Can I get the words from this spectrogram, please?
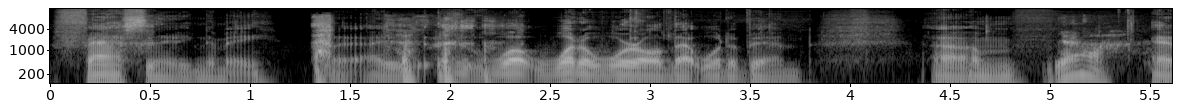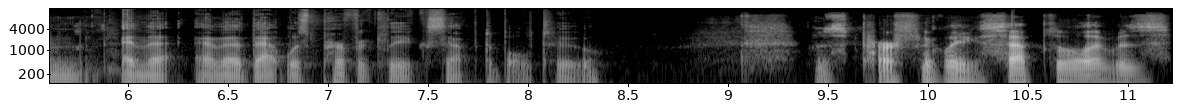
fascinating to me. I, what what a world that would have been. Um, yeah, and and that and that that was perfectly acceptable too. It was perfectly acceptable. It was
